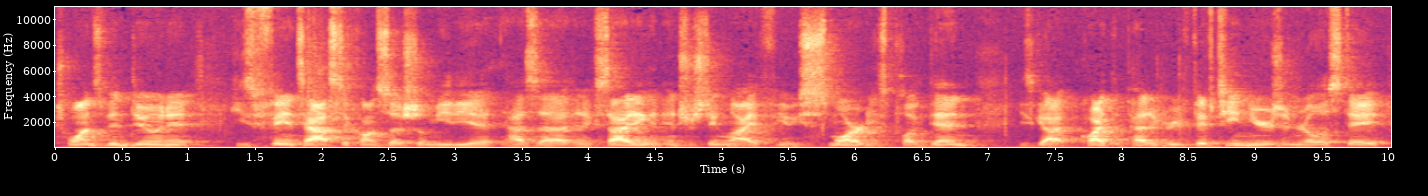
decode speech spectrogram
Twan's been doing it. He's fantastic on social media. Has a, an exciting and interesting life. He's smart. He's plugged in. He's got quite the pedigree. 15 years in real estate.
